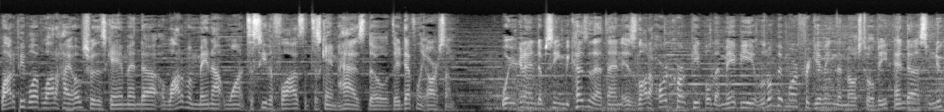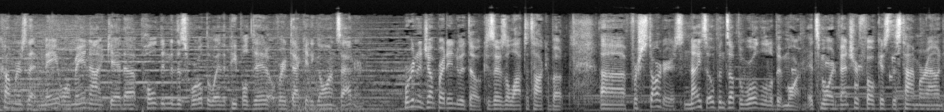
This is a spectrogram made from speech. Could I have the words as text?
A lot of people have a lot of high hopes for this game, and uh, a lot of them may not want to see the flaws that this game has, though there definitely are some what you're going to end up seeing because of that then is a lot of hardcore people that may be a little bit more forgiving than most will be, and uh, some newcomers that may or may not get uh, pulled into this world the way that people did over a decade ago on Saturn. We're going to jump right into it though, because there's a lot to talk about. Uh, for starters, NiGHTS opens up the world a little bit more. It's more adventure focused this time around.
